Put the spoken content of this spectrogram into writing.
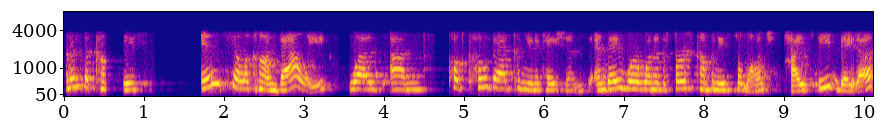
one of the companies in Silicon Valley was um, called Covad Communications, and they were one of the first companies to launch high-speed data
